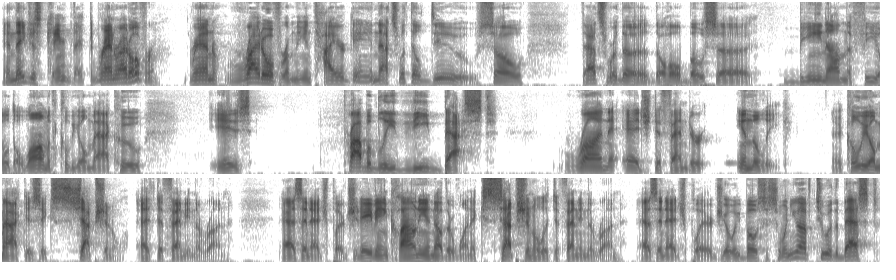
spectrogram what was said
And they just came, they ran right over him, ran right over him the entire game. That's what they'll do. So that's where the the whole Bosa being on the field, along with Khalil Mack, who is probably the best run edge defender in the league. Khalil Mack is exceptional at defending the run as an edge player. Jadeveon Clowney, another one, exceptional at defending the run as an edge player. Joey Bosa. So when you have two of the best,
